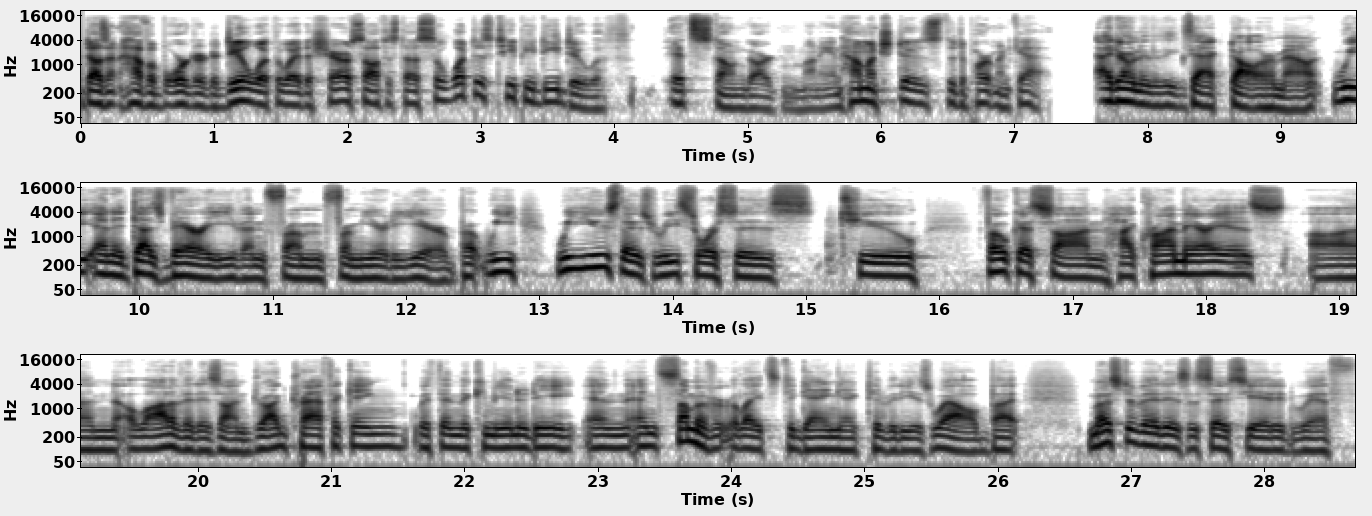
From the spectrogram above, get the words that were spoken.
doesn't have a border to deal with the way the sheriff's office does. So what does TPD do with its Stone Garden money and how much does the department get? I don't know the exact dollar amount. We and it does vary even from from year to year, but we we use those resources to focus on high crime areas. On a lot of it is on drug trafficking within the community, and and some of it relates to gang activity as well. But most of it is associated with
